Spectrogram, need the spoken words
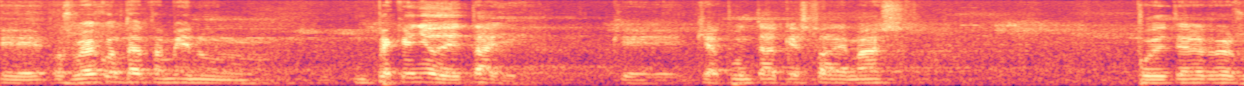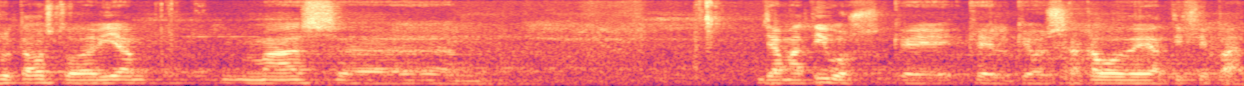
eh, os voy a contar también un, pequeño detalle que, apunta a que esto además puede tener resultados todavía más eh, llamativos que, el que os acabo de anticipar.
